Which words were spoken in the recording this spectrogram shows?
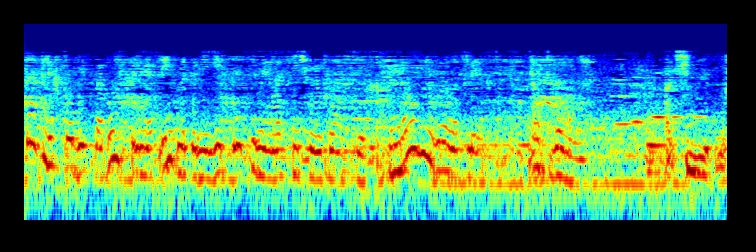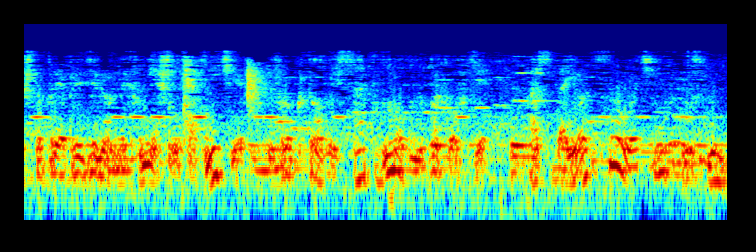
Так легко быть собой с тремя признаками естественной эластичной укладки. Новый Велофлекс от Вела. Очевидно, что при определенных внешних отличиях фруктовый сад в новой упаковке остается очень вкусным.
